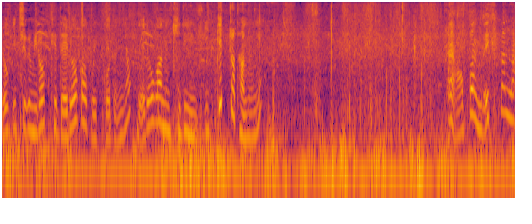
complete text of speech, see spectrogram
여기 지금 이렇게 내려가고 있거든요. 내려가는 길이 있- 있겠죠, 당연히? 아니, 아빠는 왜 이렇게 빨라?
